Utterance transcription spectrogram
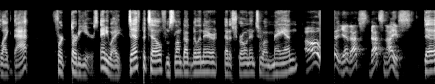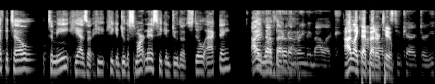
like that for 30 years. Anyway, Dev Patel from Slumdog Millionaire that has grown into a man. Oh, yeah, that's that's nice. Dev Patel, to me, he has a he he can do the smartness, he can do the still acting. I, I like love that that better than guy. Rami Malek. I like that better Malek too. is Too charactery.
